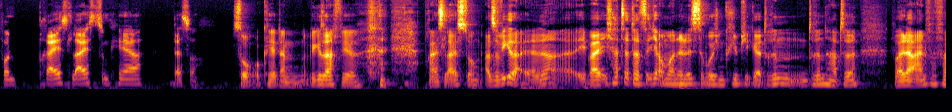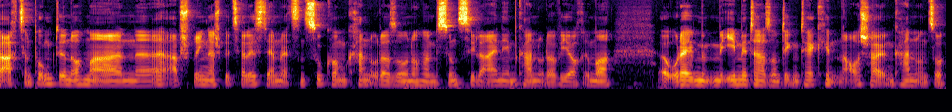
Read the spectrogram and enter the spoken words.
von Preis-Leistung her besser. So, okay, dann, wie gesagt, wir Preis-Leistung. Also, wie gesagt, ne, weil ich hatte tatsächlich auch mal eine Liste, wo ich einen Cube-Jäger drin, drin hatte, weil der einfach für 18 Punkte nochmal ein äh, abspringender Spezialist, der im letzten zukommen kann oder so, nochmal Missionsziele einnehmen kann oder wie auch immer. Äh, Oder eben mit dem E-Meter so einen dicken Tag hinten ausschalten kann und so.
